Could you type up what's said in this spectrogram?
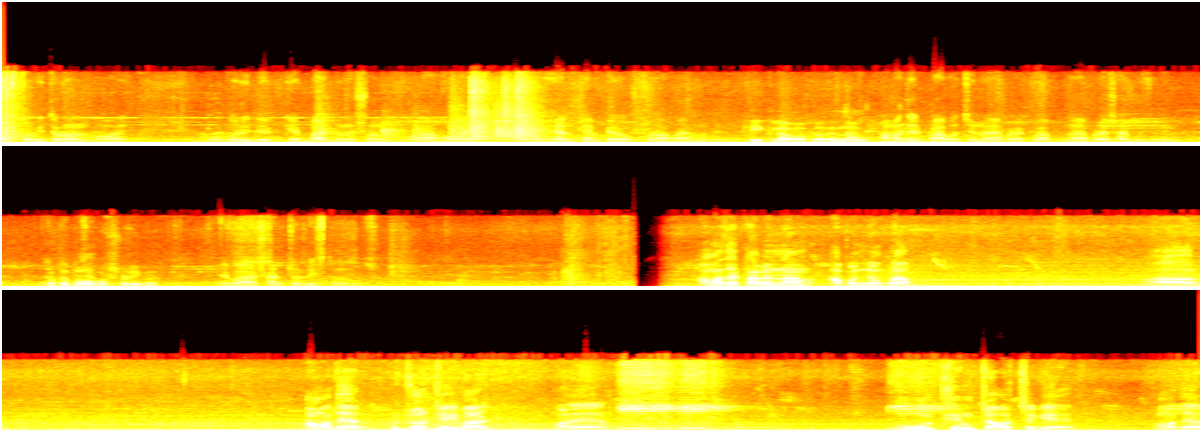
বস্ত্র বিতরণ হয় গরিবদেরকে ব্লাড ডোনেশন করা হয় হেলথ ক্যাম্পেও করা হয় আমাদের। কি ক্লাব আপনাদের নাম আমাদের ক্লাব হচ্ছে নয়াপাড়া ক্লাব নয়াপাড়া সার্বজনীন। কততম বছর এবার? এবার সাতচল্লিশতম বছর। আমাদের ক্লাবের নাম আপনজন ক্লাব আর আমাদের পুজোর যে এবার মানে মূল থিমটা হচ্ছে গিয়ে আমাদের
